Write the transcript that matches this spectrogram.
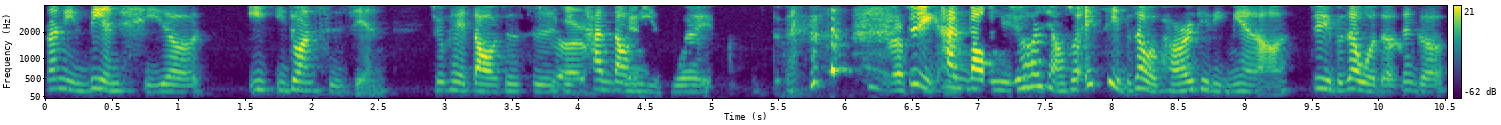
那你练习了一一段时间，就可以到就是你看到你也不会对。就你看到，你就会想说，哎，自己不在我 priority 里面啊，这也不在我的那个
